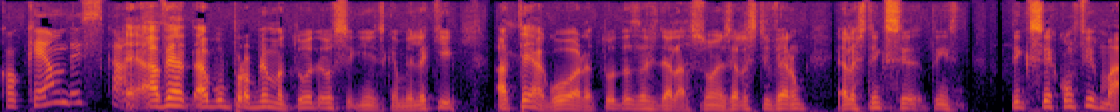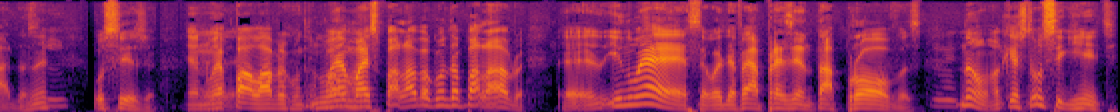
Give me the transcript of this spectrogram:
Qualquer um desses casos. É, a verdade, o problema todo é o seguinte, Camila, é que até agora todas as delações elas tiveram, elas têm que ser, têm, têm que ser confirmadas, né? Sim. Ou seja, é, não é, é, palavra contra não palavra. Não é mais palavra contra palavra. É, e não é essa, vai apresentar provas. É. Não, a questão é o seguinte:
